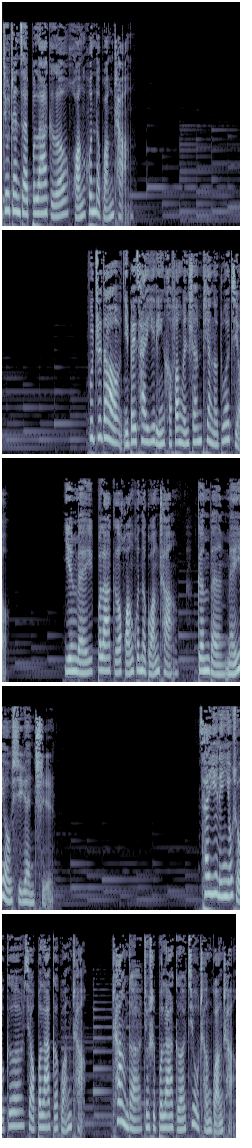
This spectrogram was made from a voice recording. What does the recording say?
就站在布拉格黄昏的广场。不知道你被蔡依林和方文山骗了多久，因为布拉格黄昏的广场根本没有许愿池。蔡依林有首歌叫《布拉格广场》，唱的就是布拉格旧城广场。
